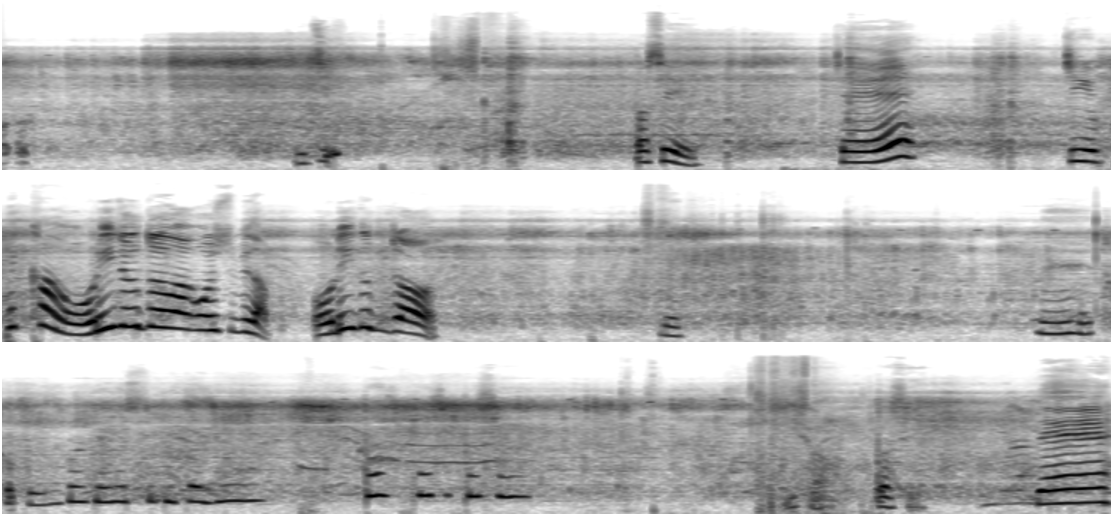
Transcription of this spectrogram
어, 뭐지? 빠세 제 지금 페카 어리둥절하고 있습니다. 어리둥절. 네. 네, 저도 이걸 내겠습니다요. 빠스 빠스 빠스. 이사 빠세. 네.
